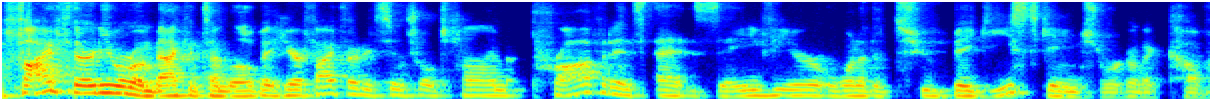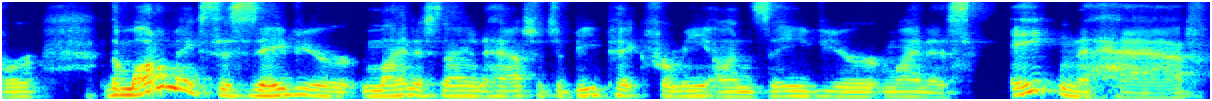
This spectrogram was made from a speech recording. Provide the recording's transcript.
5:30. We're going back in time a little bit here. 5:30 Central Time. Providence at Xavier. One of the two Big East games we're going to cover. The model makes this Xavier minus nine and a half, so it's a B pick for me on Xavier minus eight and a half.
